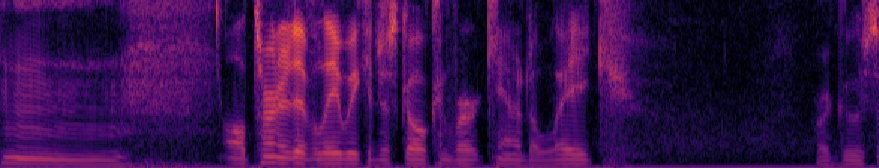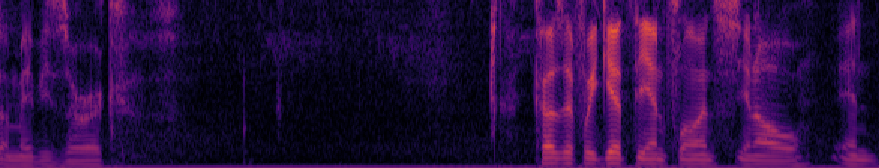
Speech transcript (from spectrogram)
Hmm... Alternatively, we could just go convert Canada Lake. Ragusa, maybe Zurich. Because if we get the influence, you know, in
